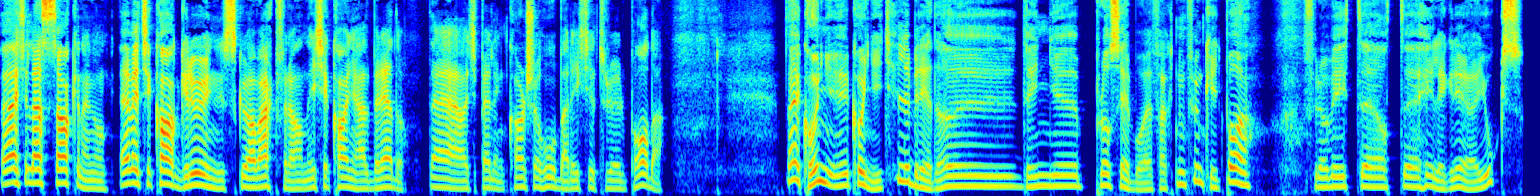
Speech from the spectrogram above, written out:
Jeg har ikke lest saken engang. Jeg vet ikke hva grunnen skulle ha vært for han ikke kan helbrede henne. Det har jeg. Kanskje hun bare ikke tror på det. Nei, jeg kan, jeg kan ikke helbrede Den eh, placeboeffekten funker ikke på det. For å vite at eh, hele greia er juks.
